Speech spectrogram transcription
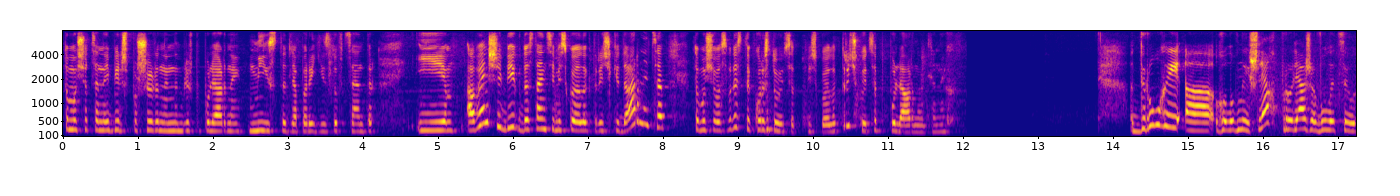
тому що це найбільш поширений, найбільш популярний місто для переїзду в центр. І, а в інший бік до станції міської електрички Дарниця, тому що велосипедисти користуються міською електричкою, і це популярно для них. Другий е, головний шлях проляже вулицею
